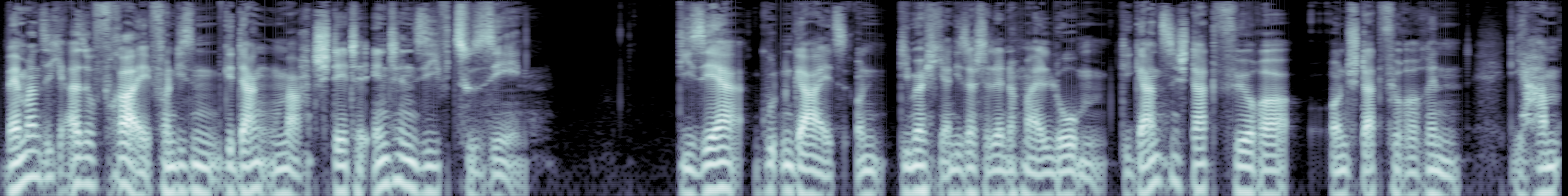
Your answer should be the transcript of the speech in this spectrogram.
Wenn man sich also frei von diesem Gedanken macht, Städte intensiv zu sehen, die sehr guten Guides, und die möchte ich an dieser Stelle nochmal loben, die ganzen Stadtführer und Stadtführerinnen, die haben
